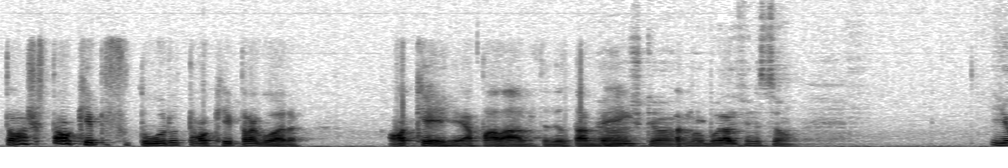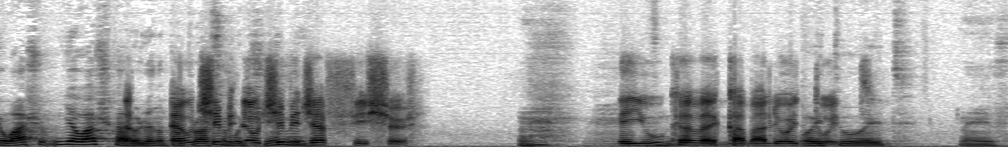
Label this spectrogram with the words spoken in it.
Então acho que tá ok pro futuro, tá ok pra agora. Ok, é a palavra, entendeu? Tá Eu bem. acho que é tá uma bem boa pra- definição. E eu acho, e eu acho, cara, olhando pro É o próximo time, é o time Jeff Fisher. Meiuca vai acabar ali 8-8. 8-8. É isso.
